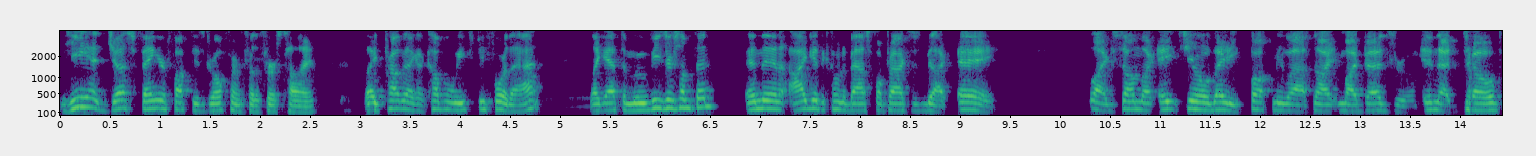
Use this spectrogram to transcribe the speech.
he had just finger fucked his girlfriend for the first time. Like probably like a couple weeks before that, like at the movies or something. And then I get to come to basketball practice and be like, hey, like some like 18 year old lady fucked me last night in my bedroom. Isn't that dope?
